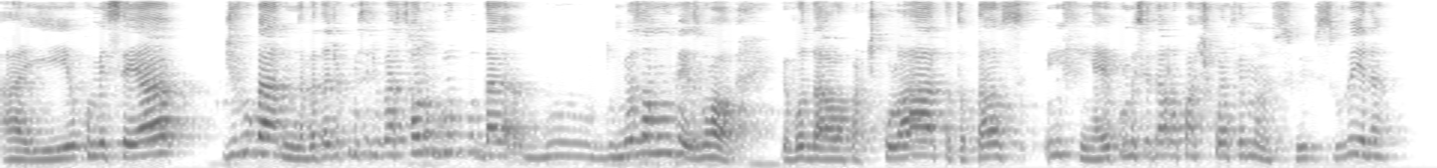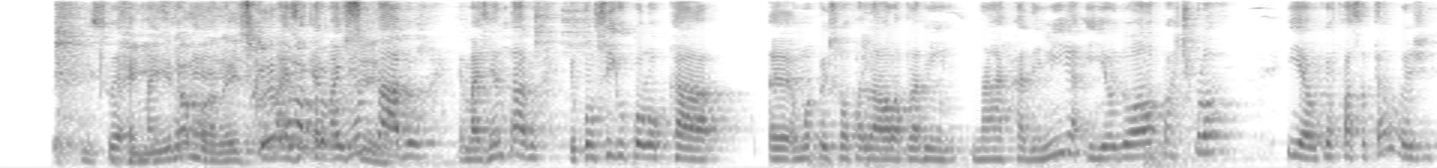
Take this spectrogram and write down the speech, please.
Aí eu comecei a divulgar. Na verdade, eu comecei a divulgar só no grupo da, do, dos meus alunos mesmo. Ó, eu vou dar aula particular, tal, tal, tal. Enfim, aí eu comecei a dar aula particular. Falei, mano, isso, isso vira. Isso é, é mais, Vira, mano, é isso que eu ia mais, falar é mais você. rentável. É mais rentável. Eu consigo colocar é, uma pessoa para dar aula para mim na academia e eu dou aula particular. E é o que eu faço até hoje.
